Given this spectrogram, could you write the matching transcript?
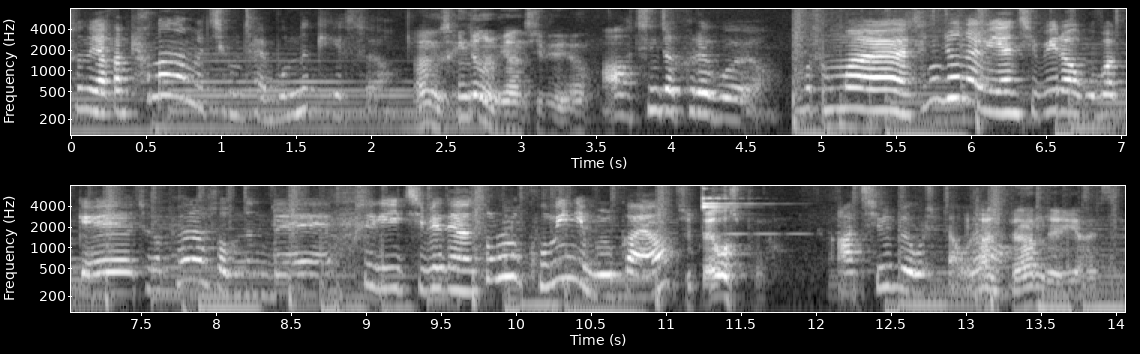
저는 약간 편안함을 지금 잘 못 느끼겠어요. 아니 생존을 위한 집이에요 아 진짜 그래 보여요. 뭐 정말 생존을 위한 집이라고밖에 제가 표현할 수 없는데 혹시 이 집에 대한 솔로 고민이 뭘까요? 집 빼고 싶어요 아 집을 빼고 싶다고요? 아직 베란다 얘기 안 했어요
